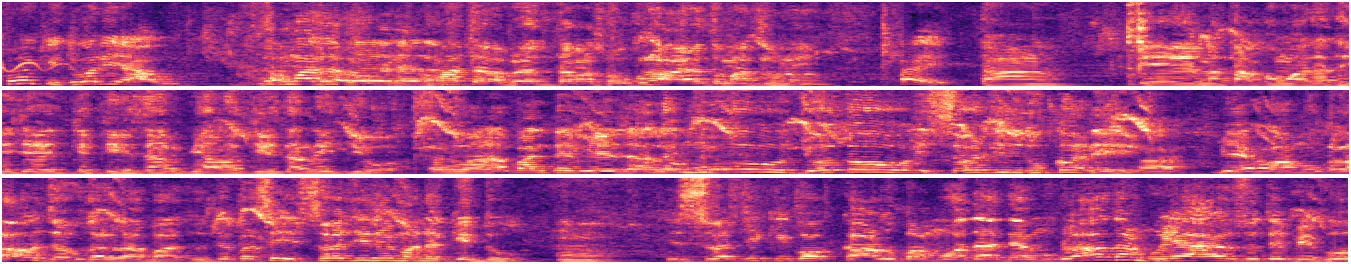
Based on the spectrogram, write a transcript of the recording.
શું કીધું વળી આવું? સમાચાર આપણે. સમાચાર હવે તો તમારો છોકરો આવ્યો તમારા જોડે. તાણ તે એના મારા થઈ જાય કે ત્રીસ હજાર રૂપિયા આવે ત્રીસ હજાર લઈ ગયો. અને મારા પાંતે બે આ તો હું જોતો ઈશ્વરજી દુકાને. બે હવા મોકલાવો જવું ગલ્લા બાજુ. તો પછી ઈશ્વરજીને મને કીધું. ઈશ્વરજી કી કોક કાળુબા મોદા ત્યાં મોકલાવો તો હું આવ્યો છું તે ભેગો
